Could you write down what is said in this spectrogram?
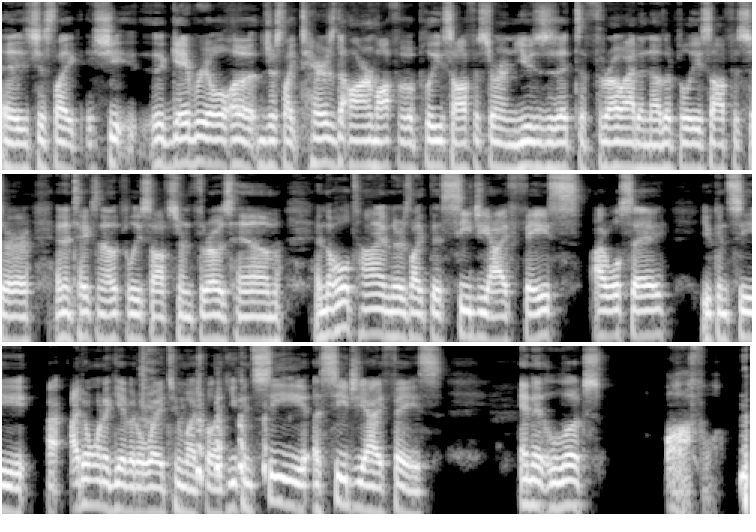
It's just like she gabriel uh, just like tears the arm off of a police officer and uses it to throw at another police officer. And it takes another police officer and throws him. And the whole time there's like this cgi face i will say. You can see i, I don't want to give it away too much but like you can see a cgi face. And it looks awful.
